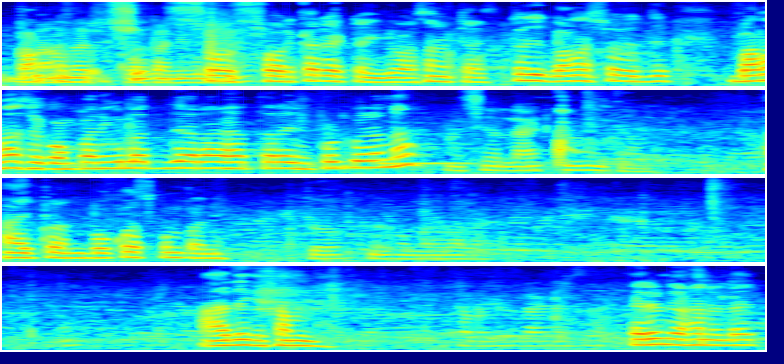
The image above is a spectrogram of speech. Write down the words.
বাংলা- বাংলাদেশ স- কোম্পানিগুলো স- সরকারের একটা ইয়ে আছে না ট্যাক্স যদি বাংলাদেশের যে বাংলাদেশের কোম্পানিগুলো যারা তারা ইম্পোর্ট করে না? আচ্ছা লাইট হাইকন বোকস কোম্পানি তো আর দেখি সামনে। এরকম এখানে লাইট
